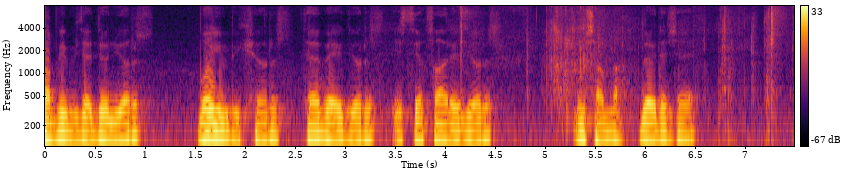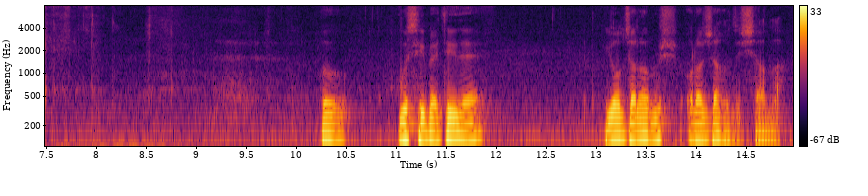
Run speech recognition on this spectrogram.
Rabbimize dönüyoruz. Boyun büküyoruz. Tevbe ediyoruz. istiğfar ediyoruz. İnşallah böylece bu musibeti de yolcalamış olacağız inşallah.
